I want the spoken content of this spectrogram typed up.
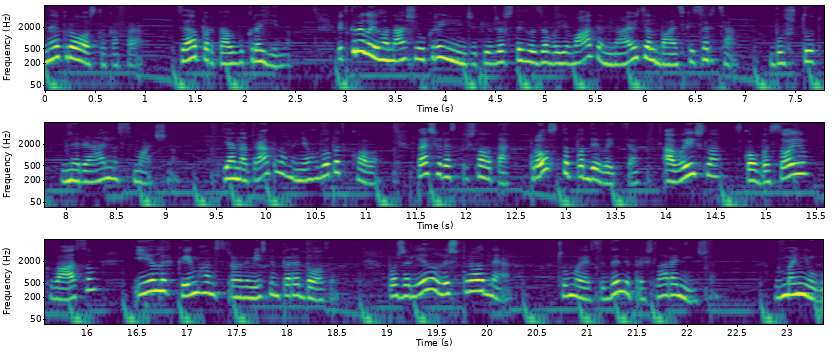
не просто кафе, це портал в Україну. Відкрили його наші українчики вже встигли завоювати навіть албанські серця, бо ж тут нереально смачно. Я натрапила на нього випадково. Перший раз прийшла отак, просто подивитися, а вийшла з ковбасою, квасом і легким гастрономічним передозом. Пожаліла лише про одне, чому я сюди не прийшла раніше. В меню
